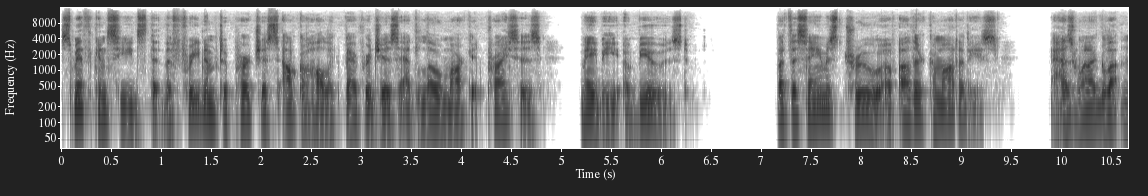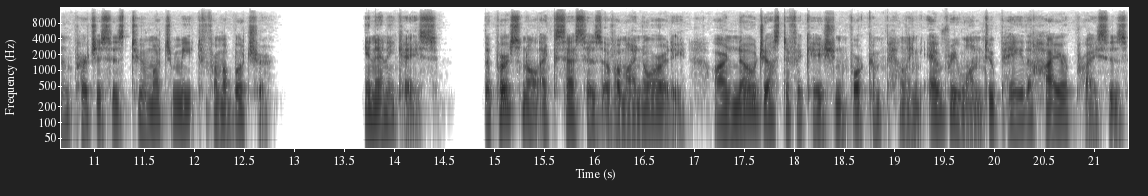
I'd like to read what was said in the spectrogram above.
Smith concedes that the freedom to purchase alcoholic beverages at low market prices may be abused. But the same is true of other commodities, as when a glutton purchases too much meat from a butcher. In any case, the personal excesses of a minority are no justification for compelling everyone to pay the higher prices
